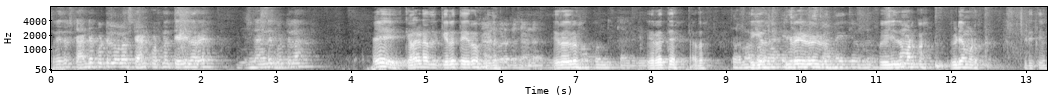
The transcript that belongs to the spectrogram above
ಸರಿ ಸ್ಟ್ಯಾಂಡೇ ಕೊಟ್ಟಿಲ್ವಲ್ಲ? ಸ್ಟ್ಯಾಂಡ್ ಕೊಟ್ಟನಂತ ಹೇಳಿದ್ದಾರೆ. ಸ್ಟ್ಯಾಂಡೇ ಕೊಟ್ಟಿಲ್ಲ? ಏಯ್ ಕೆಳಗಡೆ ಅದಕ್ಕೆ ಇರುತ್ತೆ ಇರು. ಇರು ಇರು. ಇರುತ್ತೆ ಅದು. ಇರು ಇರು ಇರು. ಇದು ಮಾಡ್ಕೊ ವಿಡಿಯೋ ಮಾಡು. ಹಿಡಿತೀವಿ.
